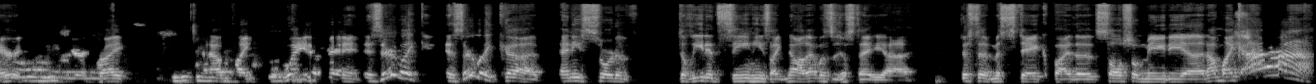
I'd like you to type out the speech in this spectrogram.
Eric Eric Wright, and I was like, "Wait a minute, is there like is there like uh, any sort of deleted scene?" He's like, "No, that was just a uh, just a mistake by the social media," and I'm like, "Ah."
